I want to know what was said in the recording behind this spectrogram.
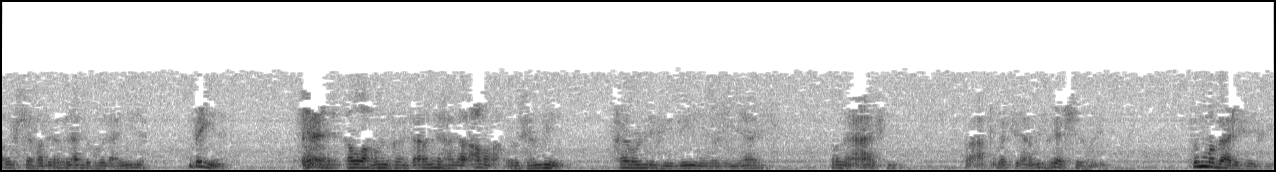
أو السفر إلى البلاد الفلانية. بينة. اللهم إن كنت تعلم أن هذا الأمر ويسميه خير لي في ديني ودنياي ومعاشي. وعاقبة أمري فيسره لي. ثم بارك لي فيه.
